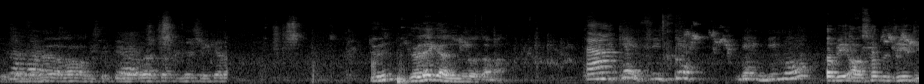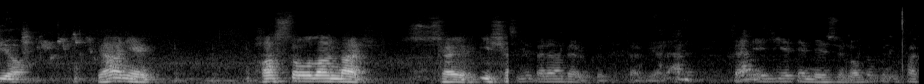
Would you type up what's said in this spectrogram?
Geçen sefer alamamıştık. Bir kadar çok bile şeker. Dün göle geldiniz o zaman. Ha? Sirke, sirke. Ne limon? Tabii alsadı değildi ya. Yani hasta olanlar şey, iş beraber okuduk tabii. Yani. Ben 57'de mezun oldum. Bu ufak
